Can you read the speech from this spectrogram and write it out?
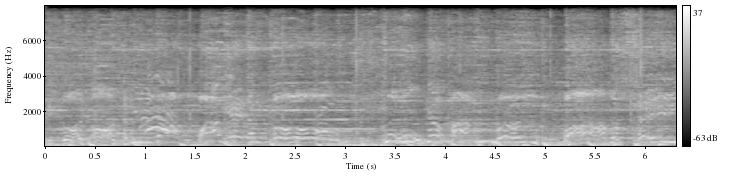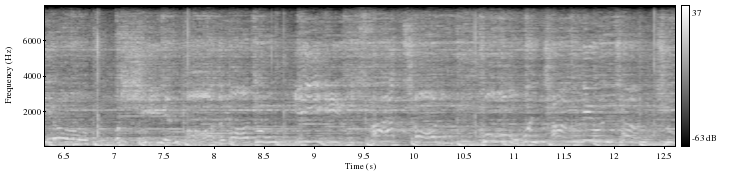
것 없답니다. 왕해장터 구경 한번 와보세요. 오시면 모두 모두 이웃 사촌. 고원 장미운 정주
